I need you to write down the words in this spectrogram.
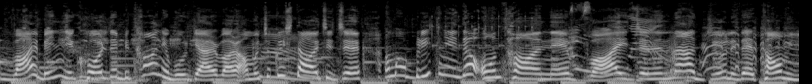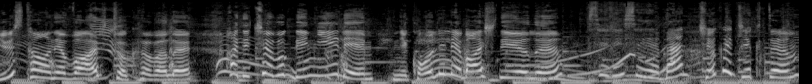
Vay benim Nicole'de bir tane burger var ama çok iştah açıcı. Ama Britney'de 10 tane. Vay canına Julie'de tam 100 tane var. Çok havalı. Hadi çabuk deneyelim. Nicole ile başlayalım. Seve ben çok acıktım.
